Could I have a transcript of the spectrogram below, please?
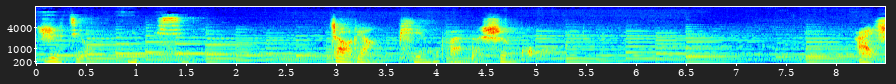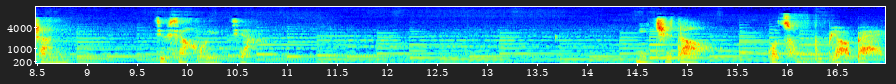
日久弥新，照亮平凡的生活。爱上你，就像回家。你知道，我从不表白。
